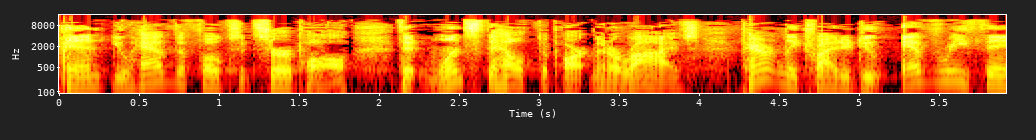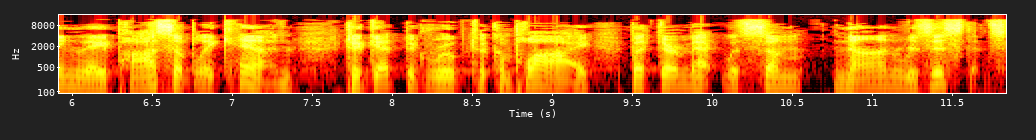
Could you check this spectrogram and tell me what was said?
And you have the folks at Serb Hall that once the health department arrives, apparently try to do everything they possibly can to get the group to comply, but they're met with some non-resistance.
